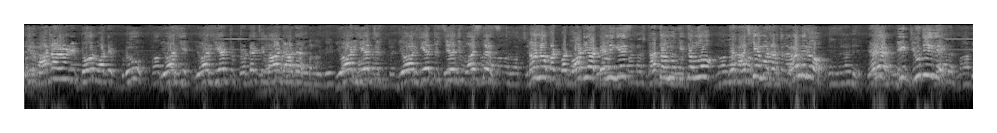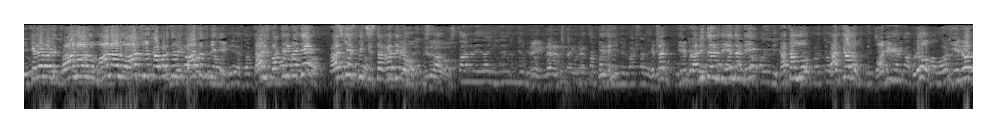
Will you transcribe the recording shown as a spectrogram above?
మీరు మాట్లాడండి టోర్ వాట్ ఇప్పుడు you are you are here to protect the law and order you are here to you are here to say the voiceless no no but but what you are telling is గతము గితము మీరు రాజకీయం మాట్లాడుతున్నారా మీరు? మీరు వినండి. ఏ, మీ డ్యూటీ ఇది. ఇక్కడ ప్రాణాలు మానాలు ఆస్తులు కాపాడుతున్న బాధ్యత మీది దాన్ని పక్కన పెట్టి రాజకీయ స్పీచ్ ఇస్తారా మీరు? మీరు ఇప్పుడు అడిగితే ఏంటండి గతము కాదు ఇప్పుడు ఈ రోజు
